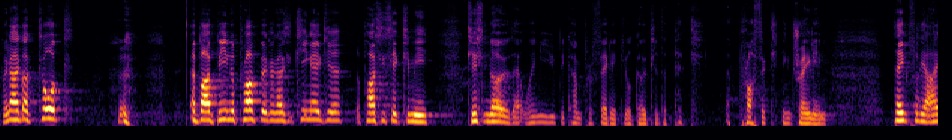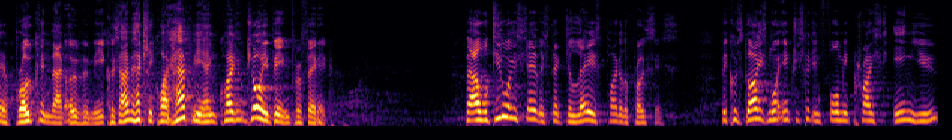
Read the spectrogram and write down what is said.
When I got taught about being a prophet when I was a teenager, the pastor said to me, just know that when you become prophetic, you'll go to the pit, a prophet in training. Thankfully, I have broken that over me because I'm actually quite happy and quite enjoy being prophetic. But I do want to say this that delay is part of the process because God is more interested in forming Christ in you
